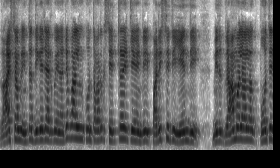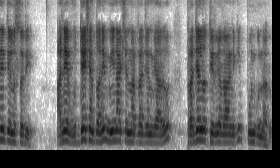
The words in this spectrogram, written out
రాష్ట్రంలో ఇంత దిగజారిపోయిందంటే వాళ్ళని కొంతవరకు సెటిలైజ్ చేయండి. పరిస్థితి ఏంది? మీరు గ్రామాలకు పోతేనే తెలుస్తుంది అనే ఉద్దేశంతోనే మీనాక్షి నటరాజన్ గారు ప్రజల్లో తిరగడానికి పూనుకున్నారు.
